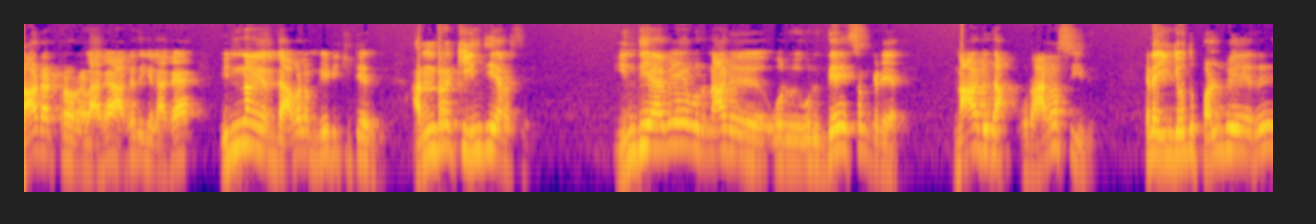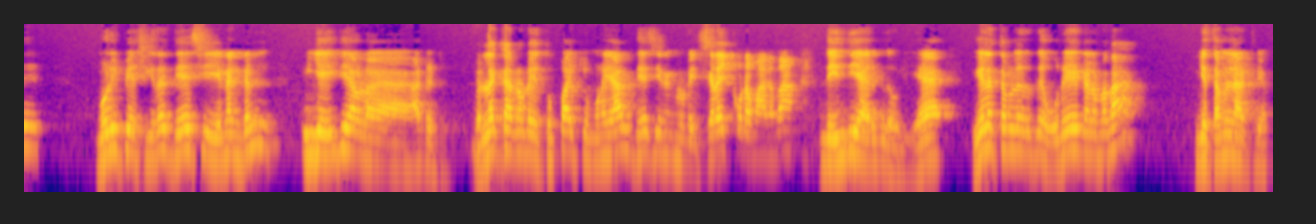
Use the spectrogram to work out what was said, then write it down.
நாடற்றவர்களாக அகதிகளாக இன்னும் இந்த அவலம் நீடிச்சுட்டே இருக்கு. அன்றைக்கு இந்திய அரசு இந்தியாவே ஒரு நாடு ஒரு ஒரு தேசம் கிடையாது. நாடு தான் ஒரு அரசு இது. ஏன்னா இங்கே வந்து பல்வேறு மொழி பேசுகிற தேசிய இனங்கள் இங்கே இந்தியாவில் ஆண்டுட்டு இருக்கு. வெள்ளைக்காரனுடைய துப்பாக்கி முனையால் தேசிய இனங்களுடைய சிறைக்கூடமாக தான் இந்த இந்தியா இருக்குது ஒழிய ஈழத்தமிழர் இருக்கிற ஒரே நிலைமை தான் இங்கே தமிழ்நாட்டிலையும்.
